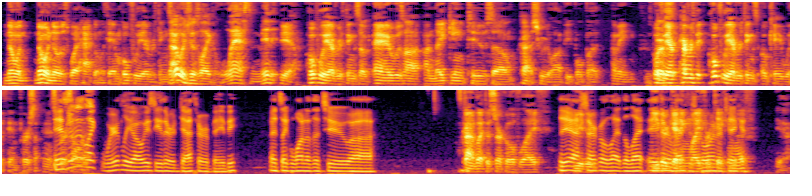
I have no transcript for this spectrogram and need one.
No one, no one knows what happened with him. Hopefully everything's That was just like last minute. yeah. Hopefully everything's okay. And it was a, a night game too, so kind of screwed a lot of people. But I mean, hopefully everything, hopefully everything's okay with him. Person in Isn't personal it life. like weirdly always either a death or a baby? It's like one of the two. uh it's kind of like the circle of life. Yeah, Either- circle of life. The li- either, getting life, life is or born taking taken. life. Yeah.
